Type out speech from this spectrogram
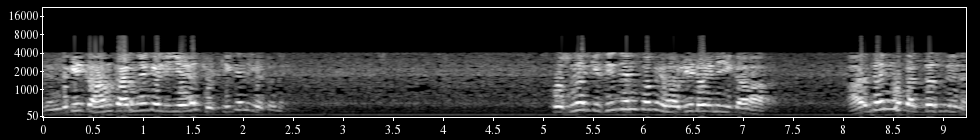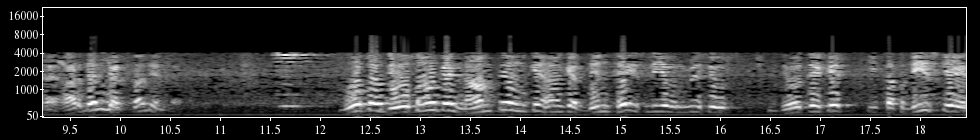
زندگی کام کرنے کے لیے ہے، چھٹی کے لیے تو نہیں۔ اس نے کسی دن کو بھی ہولی ڈے نہیں کہا۔ ہر دن مقدس دن ہے، ہر دن یکساں دن ہے۔ وہ تو دیوتاؤں کے نام پہ ان کے ہاں کے دن تھے، اس لیے ان میں سے اس دیوتے کے کی تقدیس کے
